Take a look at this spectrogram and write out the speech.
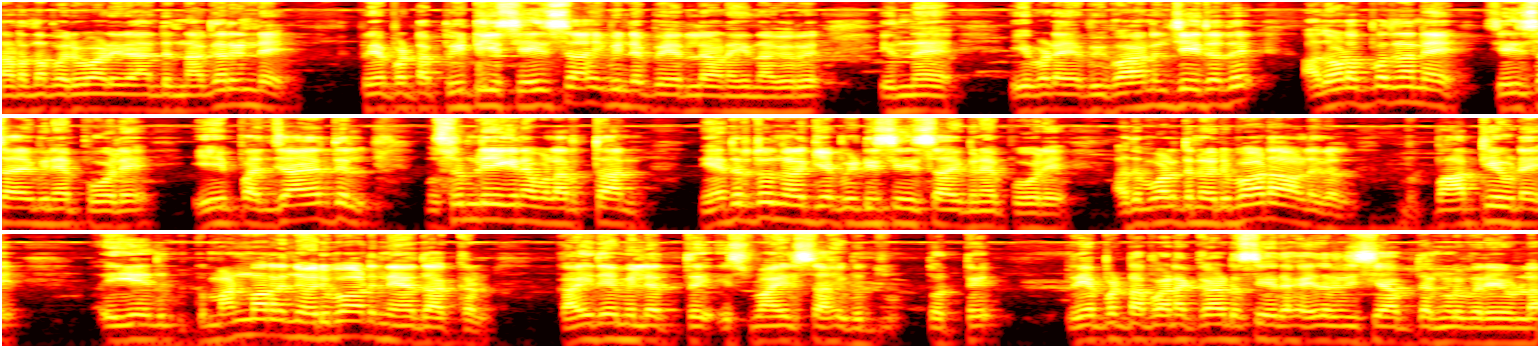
നടന്ന പരിപാടിയിൽ അതിന്റെ നഗറിന്റെ പ്രിയപ്പെട്ട പി ടി സെയ്ദ് സാഹിബിന്റെ പേരിലാണ് ഈ നഗർ ഇന്ന് ഇവിടെ വിഭാവനം ചെയ്തത്. അതോടൊപ്പം തന്നെ സെയ്ദ് സാഹിബിനെ പോലെ ഈ പഞ്ചായത്തിൽ മുസ്ലിം ലീഗിനെ വളർത്താൻ നേതൃത്വം നൽകിയ പി ടി സെയ്ദ് സാഹിബിനെ പോലെ അതുപോലെ തന്നെ ഒരുപാട് ആളുകൾ പാർട്ടിയുടെ ഈ മൺമറഞ്ഞ ഒരുപാട് നേതാക്കൾ കൈതമില്ലത്ത് ഇസ്മായിൽ സാഹിബ് തൊട്ട് പ്രിയപ്പെട്ട പണക്കാട് സെയ്ദ് ഹൈദരലി ശാബ് തങ്ങൾ വരെയുള്ള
